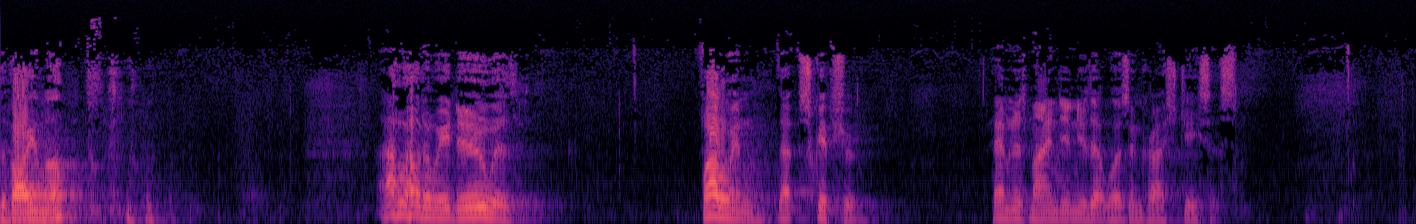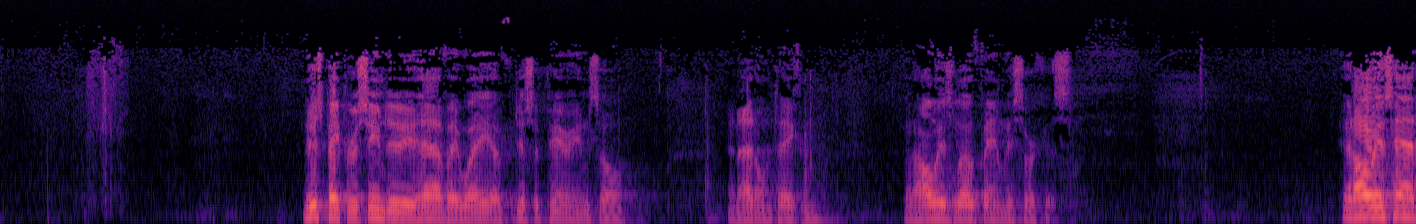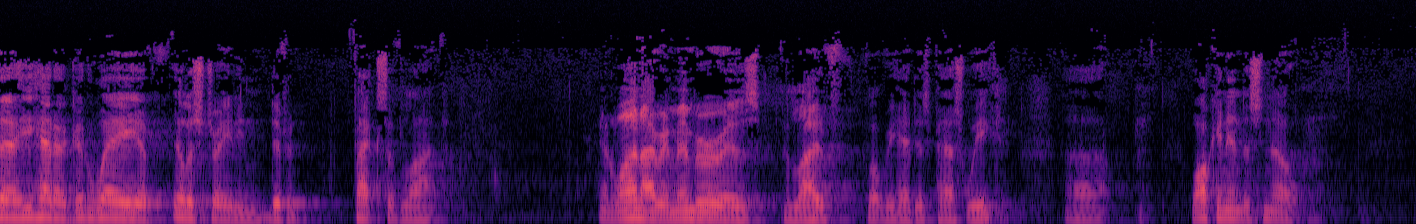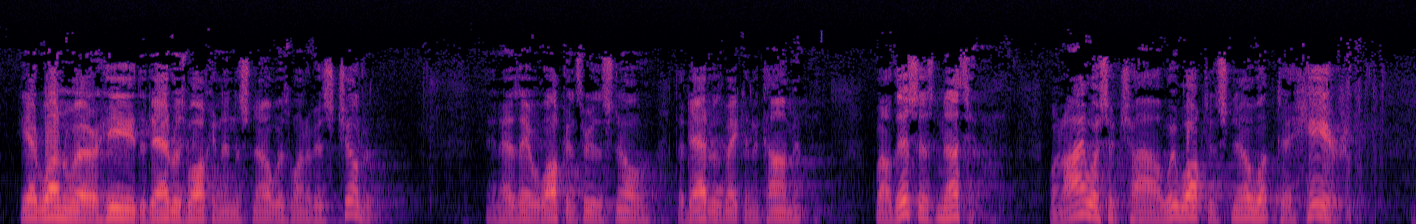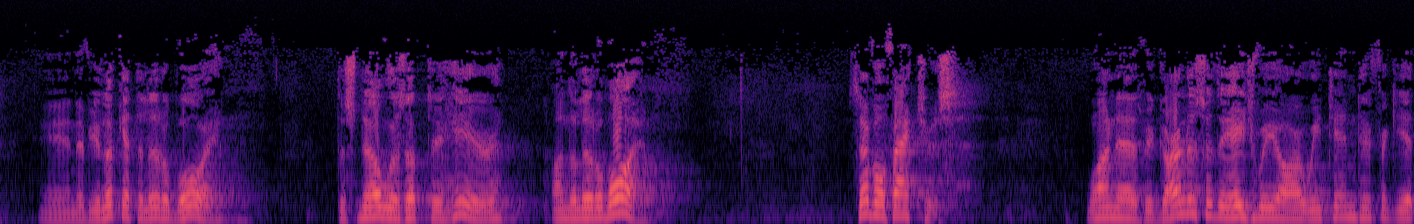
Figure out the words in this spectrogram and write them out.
the volume up. How well do we do with following that scripture? Having this mind in you that was in Christ Jesus. Newspapers seem to have a way of disappearing, so, and I don't take them, but I always love Family Circus. It always had a, he had a good way of illustrating different facts of life. And one I remember is, in light of what we had this past week, uh, walking in the snow. He had one where he, the dad, was walking in the snow with one of his children. And as they were walking through the snow, the dad was making a comment. Well, this is nothing. When I was a child, we walked in snow up to here. And if you look at the little boy, the snow was up to here on the little boy. Several factors. One is, regardless of the age we are, we tend to forget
